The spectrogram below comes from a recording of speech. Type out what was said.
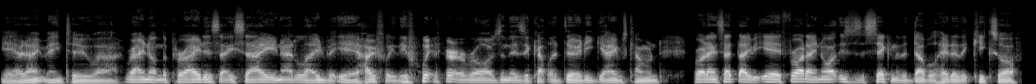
Yeah, I don't mean to uh, rain on the parade, as they say in Adelaide, but yeah, hopefully the weather arrives and there's a couple of dirty games coming Friday and Saturday. But yeah, Friday night, this is the second of the double header that kicks off,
